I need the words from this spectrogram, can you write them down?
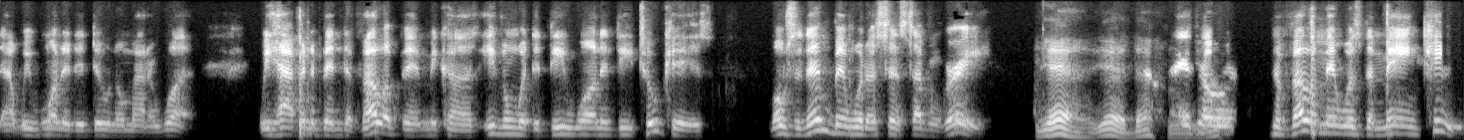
that we wanted to do, no matter what. We happen to been developing because even with the D one and D two kids, most of them been with us since seventh grade. Yeah, yeah, definitely. So development was the main key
